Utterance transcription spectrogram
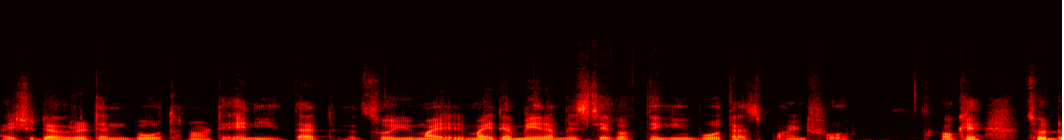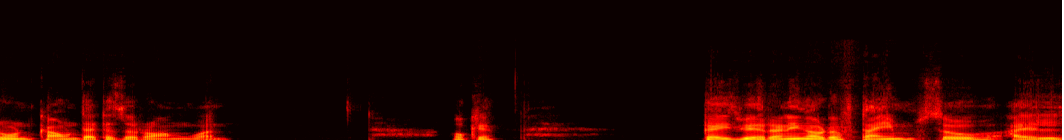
I should have written both, not any. That so you might might have made a mistake of thinking both as 0.4. Okay, so don't count that as a wrong one. Okay guys we are running out of time so i'll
